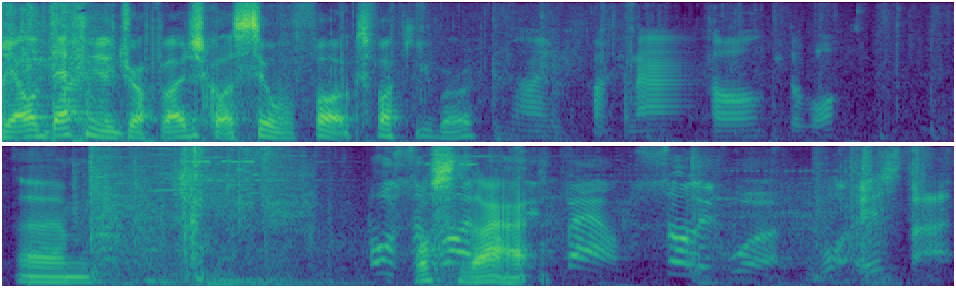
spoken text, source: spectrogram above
Yeah, I I'll definitely drop it. I just got a silver fox. Fuck you, bro. No, you fucking asshole. The what? Um, What's supply that? Is that?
